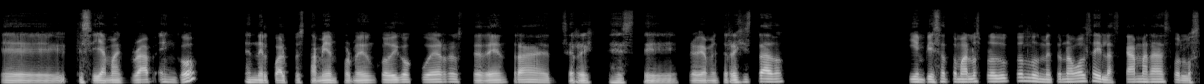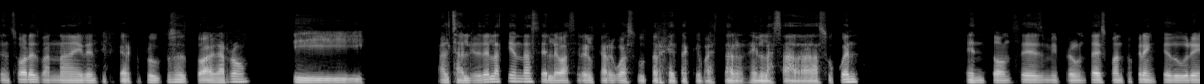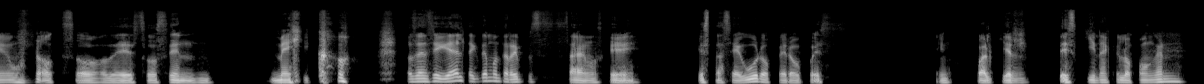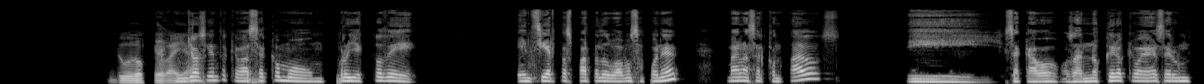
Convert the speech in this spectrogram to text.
eh, que se llama Grab and Go, en el cual pues también por medio de un código QR usted entra, se este, previamente registrado, y empieza a tomar los productos, los mete en una bolsa y las cámaras o los sensores van a identificar qué productos agarró y al salir de la tienda se le va a hacer el cargo a su tarjeta que va a estar enlazada a su cuenta. Entonces, mi pregunta es, ¿cuánto creen que dure un Oxxo de esos en México? o sea, enseguida el TEC de Monterrey, pues sabemos que, que está seguro, pero pues en cualquier esquina que lo pongan, dudo que vaya. Yo siento que va a ser como un proyecto de en ciertas partes los vamos a poner, van a ser contados y se acabó. O sea, no creo que vaya a ser un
